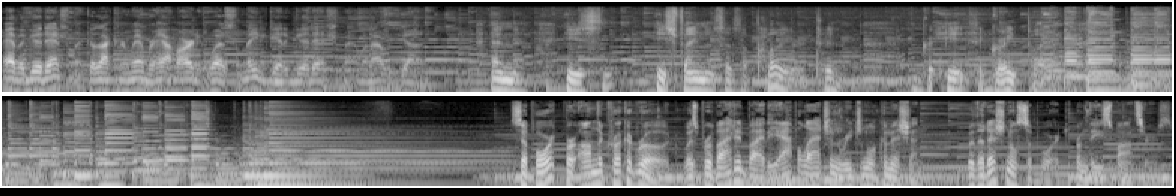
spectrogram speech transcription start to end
have a good instrument because I can remember how hard it was for me to get a good instrument when I was young. And he's he's famous as a player too. He's a great player. Support for On the Crooked Road was provided by the Appalachian Regional Commission, with additional support from these sponsors.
